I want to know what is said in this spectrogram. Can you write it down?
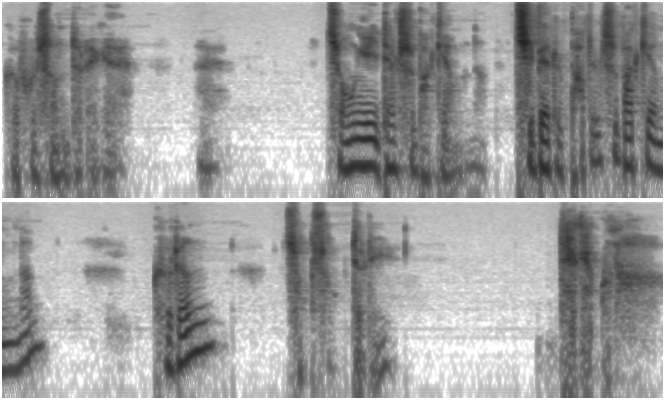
그 후손들에게 예, 종이 될 수밖에 없는 지배를 받을 수밖에 없는 그런 족속들이 되겠구나.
